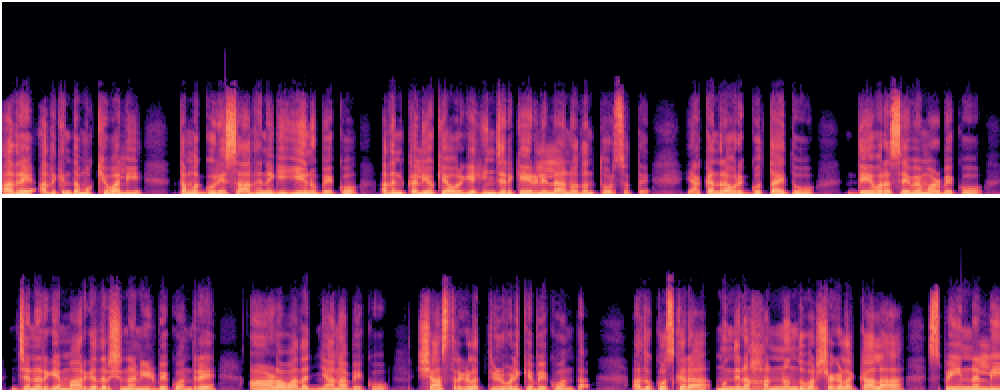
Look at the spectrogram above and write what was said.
ಆದರೆ ಅದಕ್ಕಿಂತ ಮುಖ್ಯವಾಗಿ ತಮ್ಮ ಗುರಿ ಸಾಧನೆಗೆ ಏನು ಬೇಕೋ ಅದನ್ನು ಕಲಿಯೋಕೆ ಅವರಿಗೆ ಹಿಂಜರಿಕೆ ಇರಲಿಲ್ಲ ಅನ್ನೋದನ್ನು ತೋರಿಸುತ್ತೆ. ಯಾಕಂದ್ರೆ ಅವ್ರಿಗೆ ಗೊತ್ತಾಯ್ತು ದೇವರ ಸೇವೆ ಮಾಡಬೇಕು, ಜನರಿಗೆ ಮಾರ್ಗದರ್ಶನ ನೀಡಬೇಕು ಅಂದ್ರೆ ಆಳವಾದ ಜ್ಞಾನ ಬೇಕು, ಶಾಸ್ತ್ರಗಳ ತಿಳುವಳಿಕೆ ಬೇಕು ಅಂತ. ಅದಕ್ಕೋಸ್ಕರ ಮುಂದಿನ ಹನ್ನೊಂದು ವರ್ಷಗಳ ಕಾಲ ಸ್ಪೇನ್ನಲ್ಲಿ,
